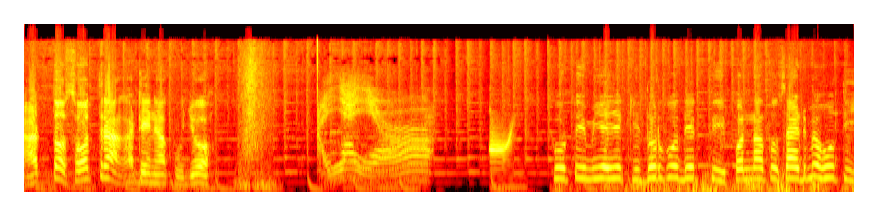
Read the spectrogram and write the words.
આજ તો સોત્રા કાઢી નાખું જો छोटी मियाँ ये किधर को देखती पन्ना तो साइड में होती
